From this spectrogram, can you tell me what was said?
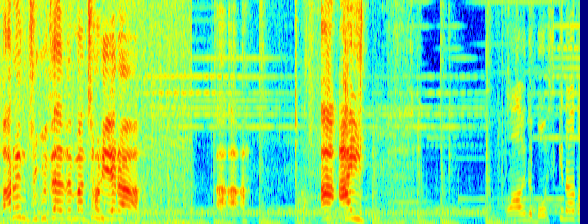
빠른 주구자들만 처리해라! 아, 아, 아. 아, 아이! 와 근데 멋있긴 하다.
